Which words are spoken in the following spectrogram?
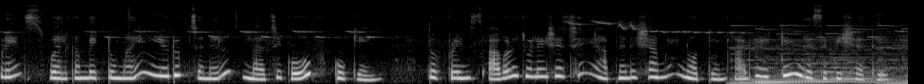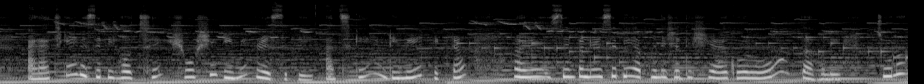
friends welcome back to my YouTube channel magic of cooking তো ফ্রেন্ডস আবারও চলে এসেছি আপনাদের সামনে নতুন আরও একটি রেসিপির সাথে। আর আজকের রেসিপি হচ্ছে সর্ষে ডিমের রেসিপি আজকে ডিমের একটা সিম্পল রেসিপি আপনাদের সাথে শেয়ার করব। তাহলে চলুন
